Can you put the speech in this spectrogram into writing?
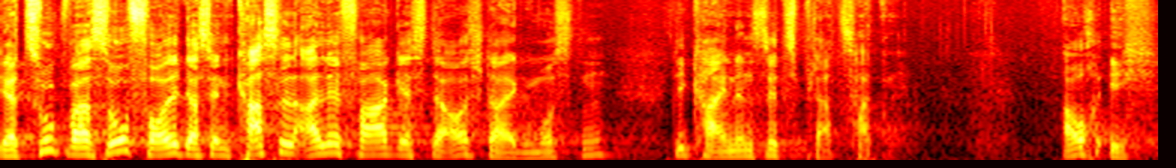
Der Zug war so voll, dass in Kassel alle Fahrgäste aussteigen mussten, die keinen Sitzplatz hatten. Auch ich.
